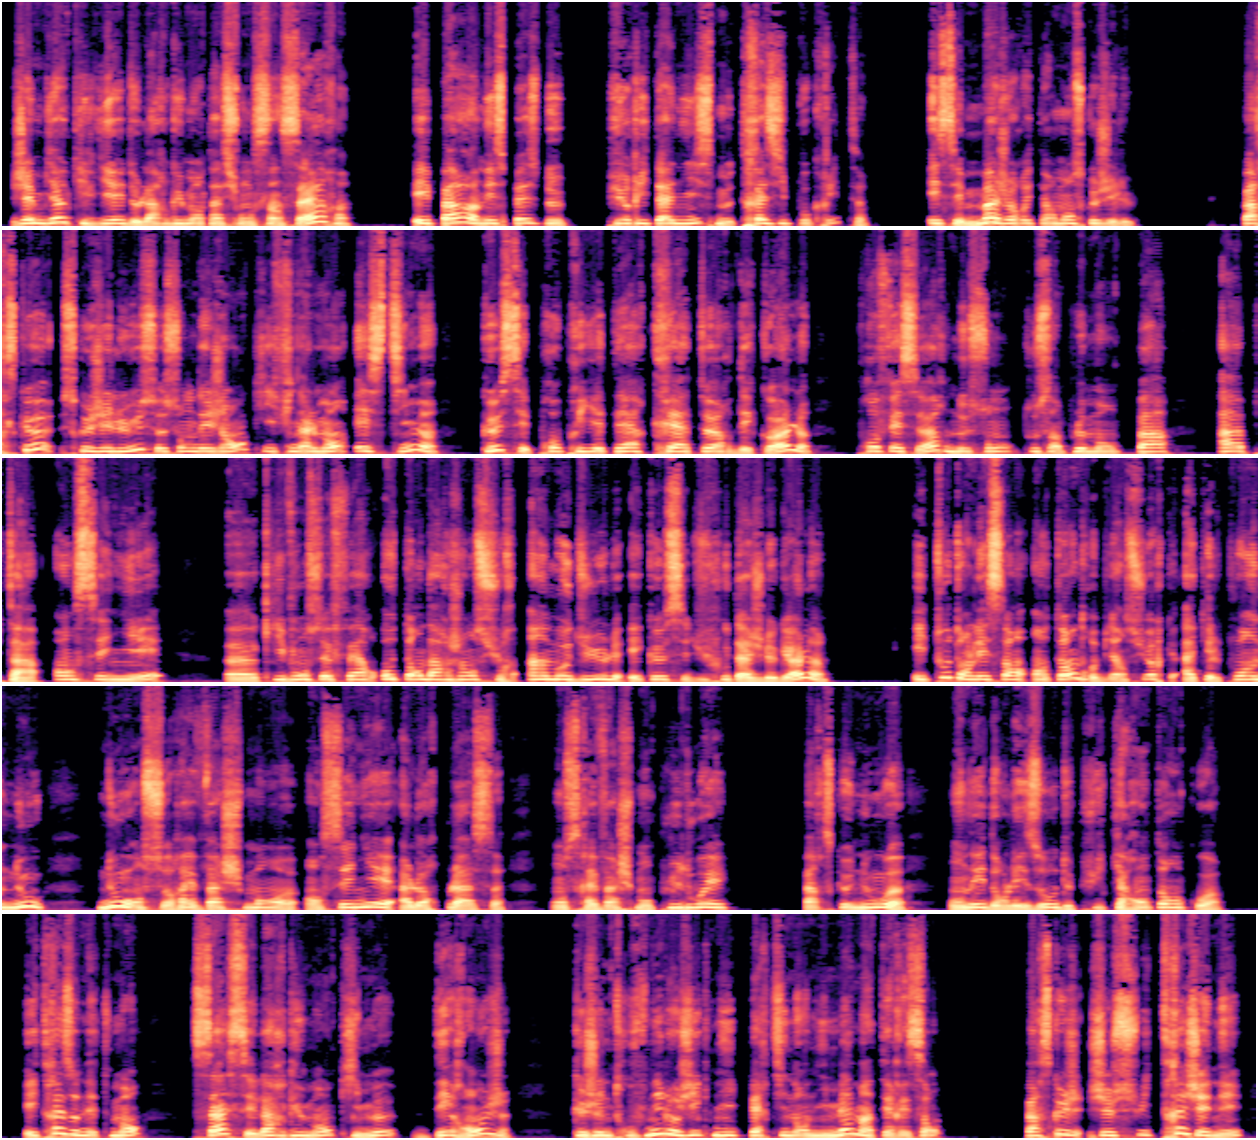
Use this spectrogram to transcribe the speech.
j'aime bien qu'il y ait de l'argumentation sincère, et pas un espèce de puritanisme très hypocrite et c'est majoritairement ce que j'ai lu. Parce que ce que j'ai lu, ce sont des gens qui finalement estiment que ces propriétaires créateurs d'écoles, professeurs, ne sont tout simplement pas aptes à enseigner, euh, qui vont se faire autant d'argent sur un module et que c'est du foutage de gueule. Et tout en laissant entendre, bien sûr, à quel point nous, nous, on serait vachement euh, enseignés à leur place. On serait vachement plus doués. Parce que nous, euh, on est dans les eaux depuis 40 ans, quoi. Et très honnêtement, ça, c'est l'argument qui me dérange, que je ne trouve ni logique, ni pertinent, ni même intéressant, parce que je suis très gênée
